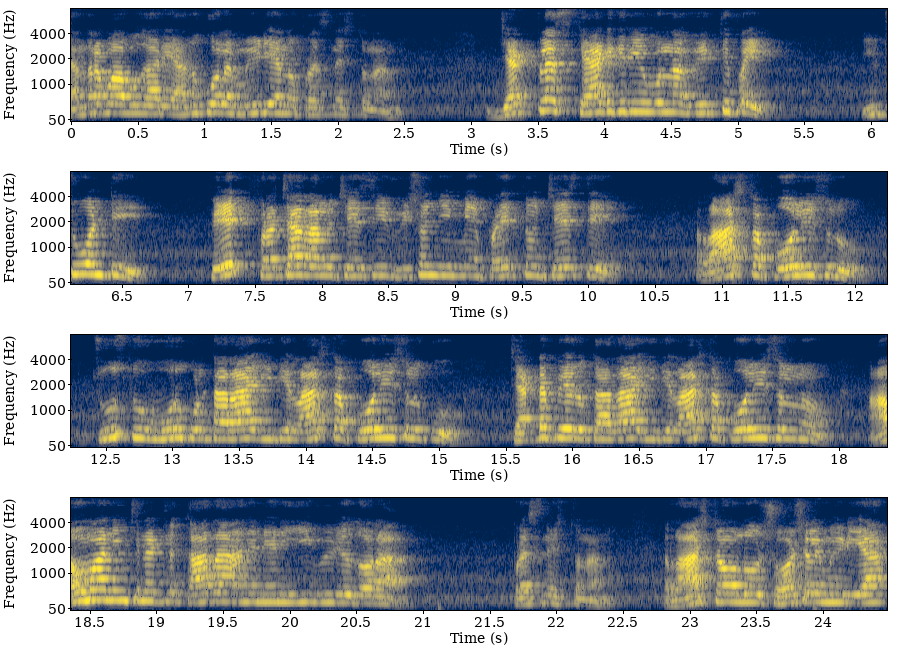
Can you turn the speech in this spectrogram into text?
చంద్రబాబు గారి అనుకూల మీడియాను ప్రశ్నిస్తున్నాను. జెడ్ ప్లస్ కేటగిరీ ఉన్న వ్యక్తిపై ఇటువంటి ఫేక్ ప్రచారాలు చేసి విషం జిమ్మే ప్రయత్నం చేస్తే రాష్ట్ర పోలీసులు చూస్తూ ఊరుకుంటారా? ఇది రాష్ట్ర పోలీసులకు చెడ్డ పేరు కాదా? ఇది రాష్ట్ర పోలీసులను అవమానించినట్లు కాదా అని నేను ఈ వీడియో ద్వారా ప్రశ్నిస్తున్నాను. రాష్ట్రంలో సోషల్ మీడియా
